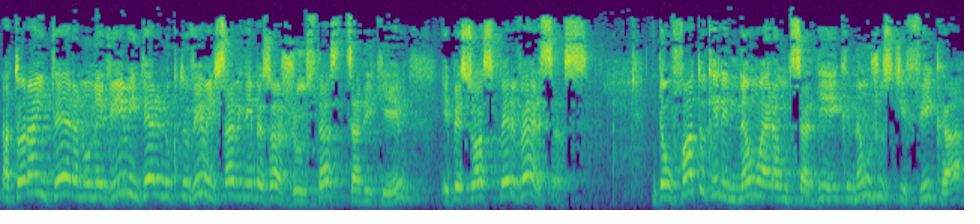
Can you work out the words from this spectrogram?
Na Torá inteira, no Nevim inteiro, no Ktuvim, a gente sabe que tem pessoas justas, tzadikim, e pessoas perversas. Então, o fato que ele não era um tzadik não justifica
